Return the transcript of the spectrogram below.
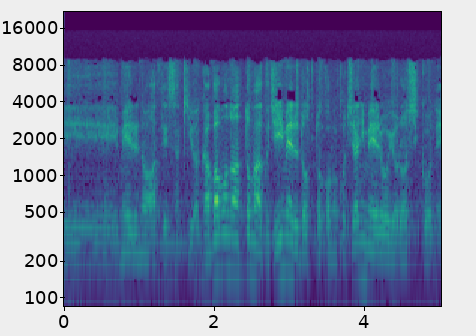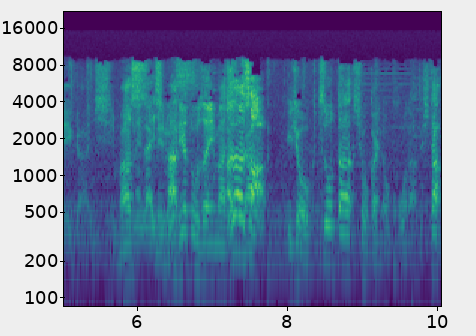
えーメールの宛先はガバモノアットマーク Gmail.com こちらにメールをよろしくお願いします。お願いします。メールありがとうございました。以上「ふつおた紹介」のコーナーでした。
